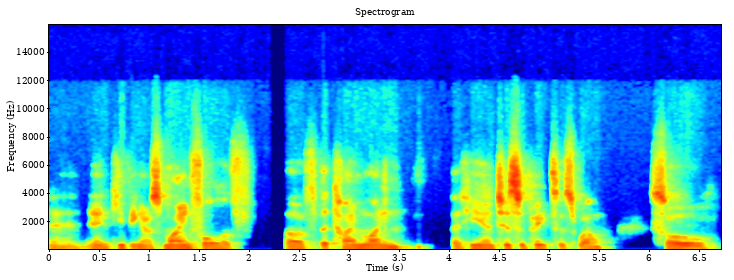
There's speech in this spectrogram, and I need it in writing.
and, and keeping us mindful of, of the timeline that he anticipates as well. So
